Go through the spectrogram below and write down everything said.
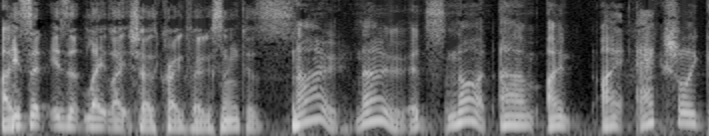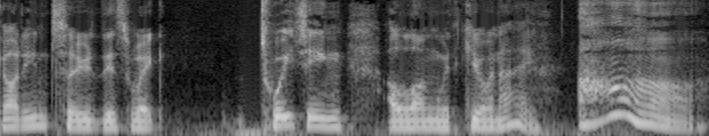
I- is it is it Late Late Show with Craig Ferguson? Because No, no, it's not. Um, I I actually got into this week tweeting along with Q and A. oh,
